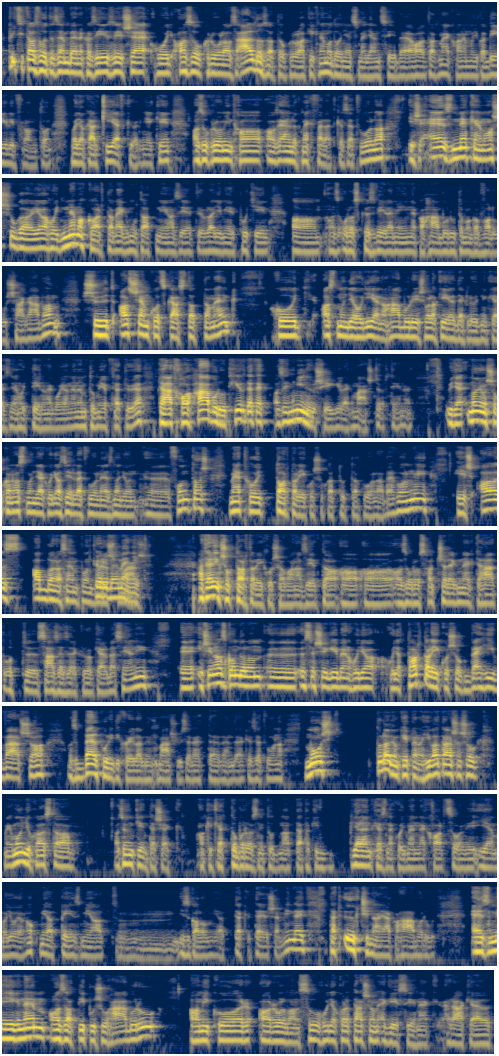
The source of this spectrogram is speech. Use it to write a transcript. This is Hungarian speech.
Picit az volt az embernek az érzése, hogy azokról az áldozatokról, akik nem a Donetsz megyencébe haltak meg, hanem mondjuk a déli fronton, vagy akár Kiev környékén, azokról, mintha az elnök megfeledkezett volna, és ez nekem azt sugalja, hogy nem akarta megmutatni azért Vladimir Putyin a, az orosz közvéleménynek a háborút a maga valóságában, sőt, azt sem kockáztatta meg, hogy azt mondja, hogy ilyen a háború, és valaki érdeklődni kezdjen, hogy tényleg olyan, nem tudom, érthető-e. Tehát ha háborút hirdetek, az egy minőségileg más történet. Ugye nagyon sokan azt mondják, hogy azért lett volna ez nagyon fontos, mert hogy tartalékosokat tudtak volna bevonni, és az abban a szempontból Körülbelül is mennyit? Más. Hát elég sok tartalékosa van azért a, a, a, az orosz hadseregnek, tehát ott százezerekről kell beszélni. És én azt gondolom összességében, hogy a, hogy a tartalékosok behívása az belpolitikailag más üzenettel rendelkezett volna. Most tulajdonképpen a hivatásosok, meg mondjuk azt a, az önkéntesek, akiket toborozni tudnak, tehát akik jelentkeznek, hogy mennek harcolni ilyen vagy olyan ok miatt, pénz miatt, mm, izgalom miatt, teljesen mindegy. Tehát ők csinálják a háborút. Ez még nem az a típusú háború, amikor arról van szó, hogy akkor a társadalom egészének rá kell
